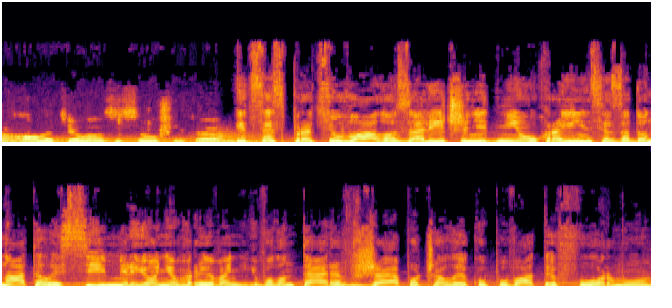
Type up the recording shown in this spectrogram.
голе тіло ЗСУшника. І це спрацювало за лічені дні. Українці задонатили 7 мільйонів гривень, і волонтери вже почали купувати форму.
